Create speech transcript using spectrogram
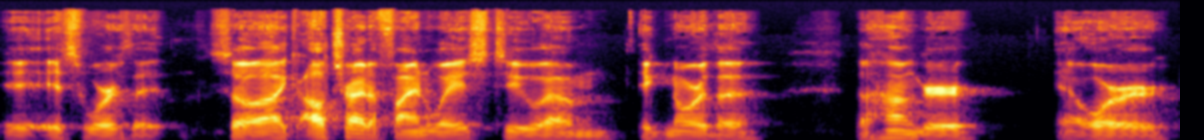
it, it's worth it so like i'll try to find ways to um ignore the the hunger or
